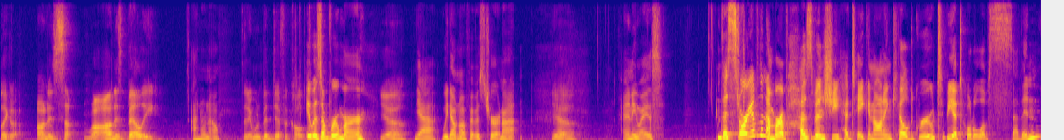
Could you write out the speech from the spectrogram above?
like on his on his belly? I don't know. Then it would have been difficult. It was a rumor. yeah, Yeah, we don't know if it was true or not. yeah. Anyways, the story of the number of husbands she had taken on and killed grew to be a total of seven.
